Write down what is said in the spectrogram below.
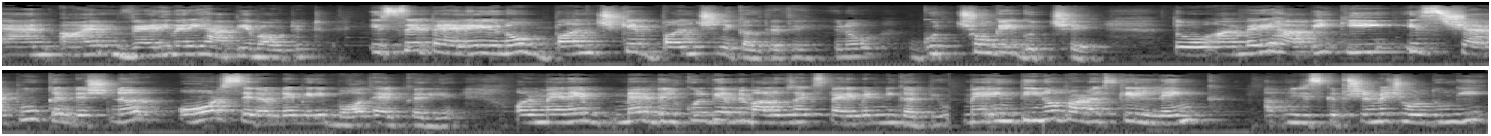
And I am very very happy about it इससे पहले यू नो बंच के बंच निकलते थे यू नो गुच्छों के गुच्छे। तो आई एम वेरी हैप्पी कि इस शैम्पू कंडीशनर और सिरम ने मेरी बहुत हेल्प करी है। और मैंने, मैं बिल्कुल भी अपने बालों के साथ एक्सपेरिमेंट नहीं करती हूँ। मैं इन तीनों प्रोडक्ट्स के लिंक अपनी डिस्क्रिप्शन में छोड़ दूँगी।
